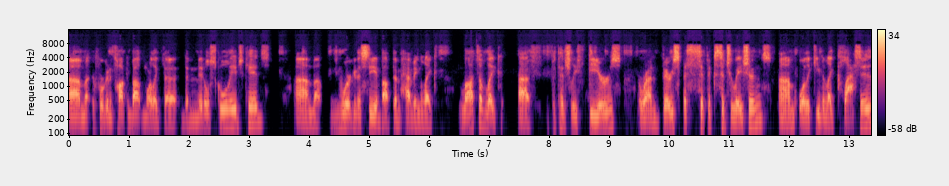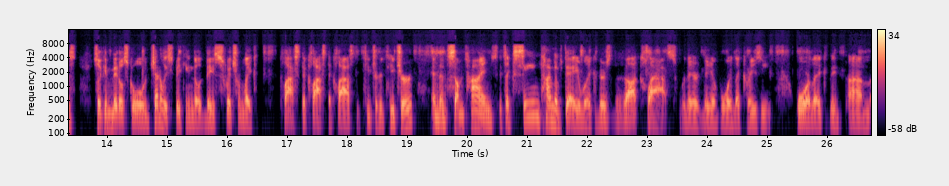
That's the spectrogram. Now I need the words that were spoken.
Um, if we're going to talk about more like the the middle school age kids um, we're going to see about them having like lots of like uh, potentially fears around very specific situations um, or like even like classes. So like in middle school, generally speaking, though they switch from like class to class to class to teacher to teacher, and then sometimes it's like same time of day where like there's the class where they they avoid like crazy, or like they um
